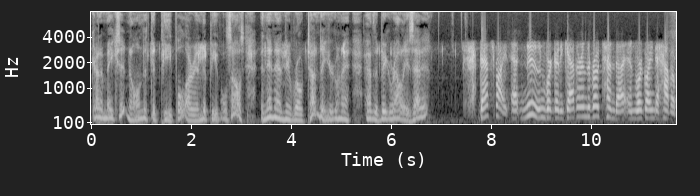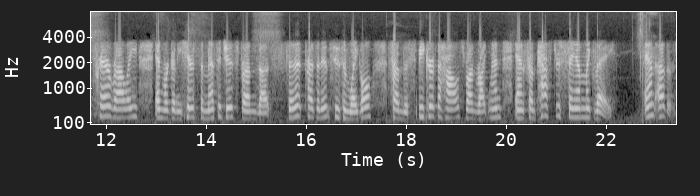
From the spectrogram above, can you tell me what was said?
kind of makes it known that the people are in the people's house. And then in the rotunda, you're going to have the big rally. Is that it? That's right. At noon, we're going to gather in the rotunda and we're going to have a prayer rally and we're going to hear some messages from the Senate President Susan Wagle, from the Speaker of the House Ron Ryckman, and from Pastor Sam McVeigh and others.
